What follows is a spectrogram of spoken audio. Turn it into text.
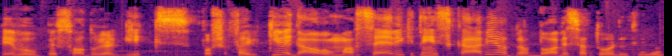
pelo pessoal do Weird Geeks. Poxa, que legal, uma série que tem esse cara e eu adoro esse ator, entendeu?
